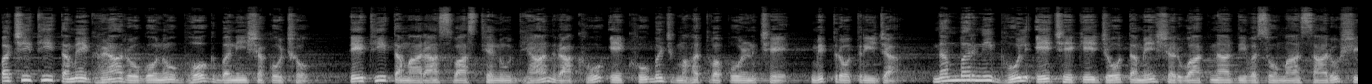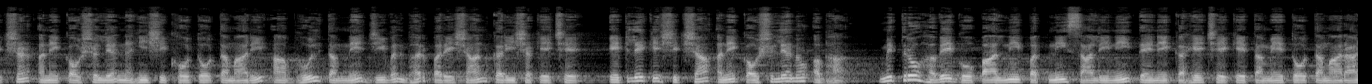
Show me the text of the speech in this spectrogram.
પછીથી તમે ઘણા રોગોનો ભોગ બની શકો છો. તેથી તમારા સ્વાસ્થ્યનું ધ્યાન રાખવું એ ખૂબ જ મહત્વપૂર્ણ છે. મિત્રો, ત્રીજા નંબરની ભૂલ એ છે કે જો તમે શરૂઆતના દિવસોમાં સારું શિક્ષણ અને કૌશલ્ય નહીં શીખો તો તમારી આ ભૂલ તમને જીવનભર પરેશાન કરી શકે છે, એટલે કે શિક્ષા અને કૌશલ્યનો અભાવ. મિત્રો, હવે ગોપાલની પત્ની સાલીની તેને કહે છે કે તમે તો તમારા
